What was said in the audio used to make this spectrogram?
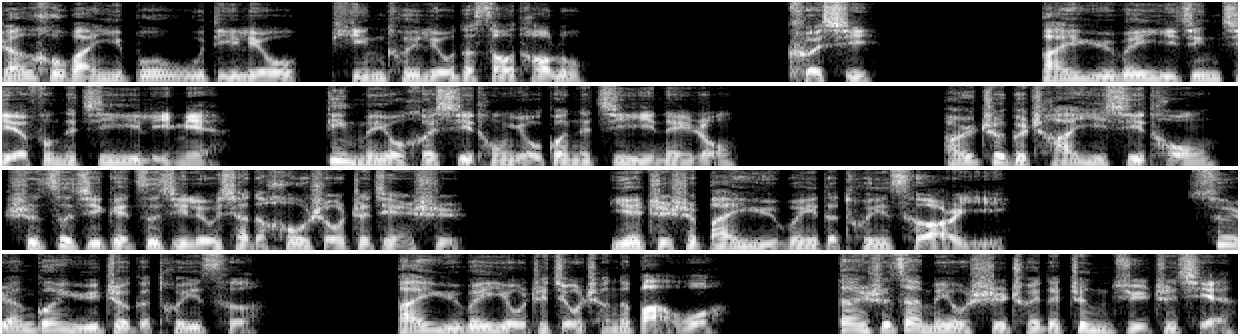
然后玩一波无敌流、平推流的骚套路？可惜。白雨薇已经解封的记忆里面，并没有和系统有关的记忆内容，而这个茶艺系统是自己给自己留下的后手，这件事也只是白雨薇的推测而已。虽然关于这个推测，白雨薇有着九成的把握，但是在没有实锤的证据之前，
